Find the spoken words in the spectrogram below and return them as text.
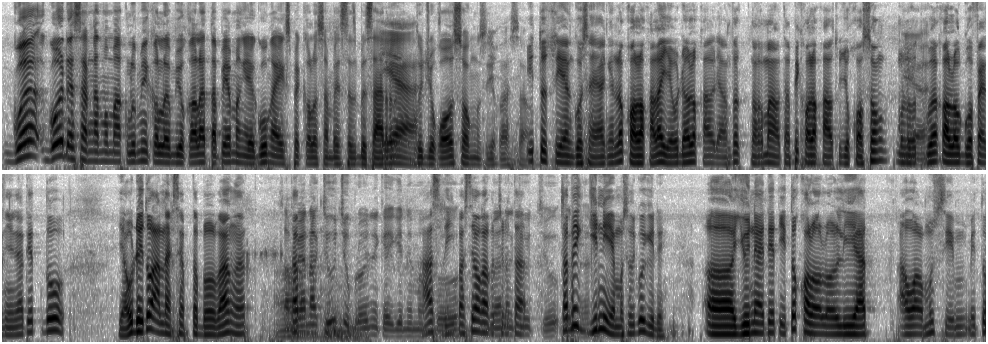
gua gua udah sangat memaklumi kalau MU kalah tapi emang ya gua nggak expect kalau sampai sebesar Iya. 7-0 sih. Itu sih yang gue sayangin lo kalau kalah ya udah lo kalah diangkat normal. Tapi kalau kalah 7-0 menurut Iya. gua kalau gue fans United tuh ya udah itu unacceptable banget. Sampai Tap- anak cucu bro ini kayak gini Asli bro. pasti orang Sampai cerita. cucu, Tapi bener. gini ya maksud gue gini. eh, United itu kalau lo lihat awal musim itu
